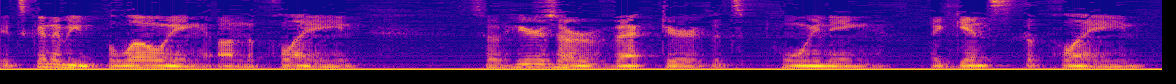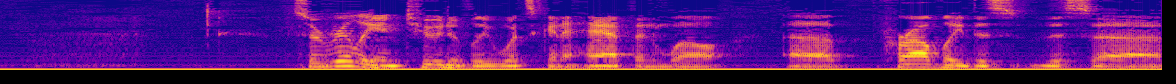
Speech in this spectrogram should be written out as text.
it's going to be blowing on the plane. So here's our vector that's pointing against the plane. So really intuitively what's going to happen, well, uh, probably this, this uh,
